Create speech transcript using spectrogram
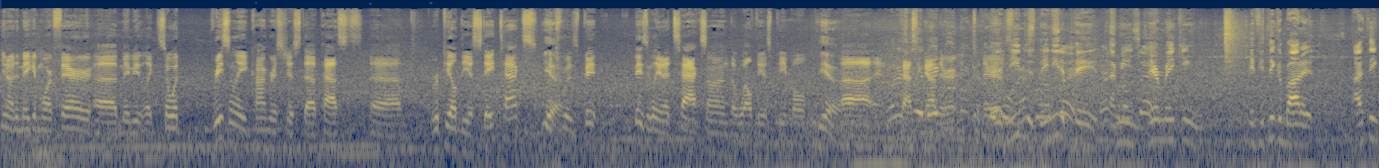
you know to make it more fair, uh, maybe like so? What recently Congress just uh, passed uh, repealed the estate tax, Yeah. which was ba- basically a tax on the wealthiest people. Yeah. uh, and Well, passing that's down they their need to to their. They need to. They need to pay. That's I mean, they're making. If you think about it, I think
